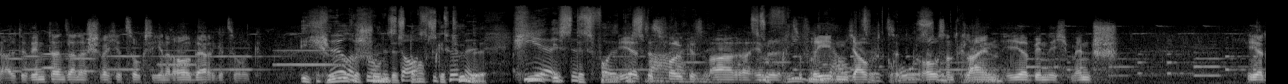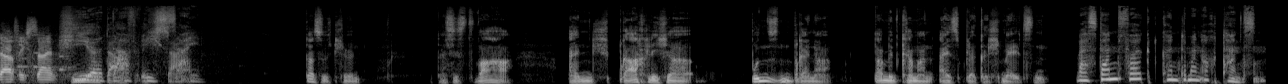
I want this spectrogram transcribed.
Der alte Winter in seiner Schwäche zog sich in raue Berge zurück. Ich höre schon des Dorfs Getümmel. Hier ist des Volkes Hier ist des Volkes wahrer Himmel. Zufrieden jauchzt groß und klein. Hier bin ich Mensch. Hier darf ich sein. Hier darf ich sein. Das ist schön. Das ist wahr. Ein sprachlicher Bunsenbrenner. Damit kann man Eisblöcke schmelzen. Was dann folgt, könnte man auch tanzen.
